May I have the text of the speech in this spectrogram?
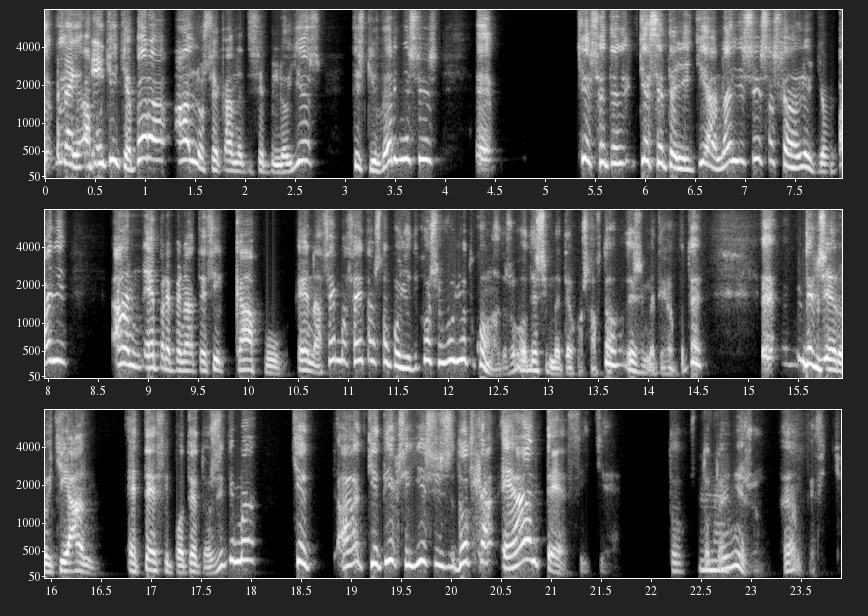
Ε, ε, από εκεί και πέρα άλλος έκανε τις επιλογές της κυβέρνησης ε, και, σε, και σε τελική ανάλυση σας ξαναλέω και πάλι αν έπρεπε να τεθεί κάπου ένα θέμα θα ήταν στο πολιτικό συμβούλιο του κόμματος. Εγώ δεν συμμετέχω σε αυτό, δεν συμμετείχα ποτέ. Ε, δεν ξέρω εκεί αν ετέθη ποτέ το ζήτημα και, α, και τι εξηγήσεις δόθηκα εάν τέθηκε. Το, το ναι. τονίζω, εάν τέθηκε.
